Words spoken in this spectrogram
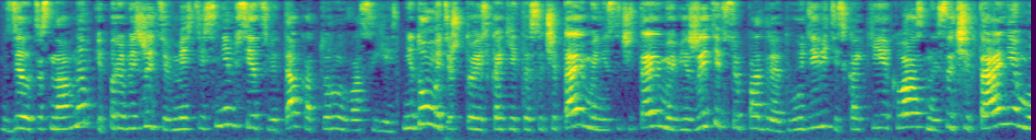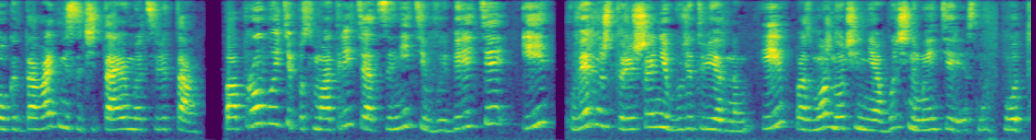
сделать основным, и провяжите вместе с ним все цвета, которые у вас есть. Не думайте, что есть какие-то сочетаемые, несочетаемые, вяжите все подряд. Вы удивитесь, какие классные сочетания могут давать несочетаемые цвета. Попробуйте, посмотрите, оцените, выберите и уверена, что решение будет верным и, возможно, очень необычным и интересным. Вот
